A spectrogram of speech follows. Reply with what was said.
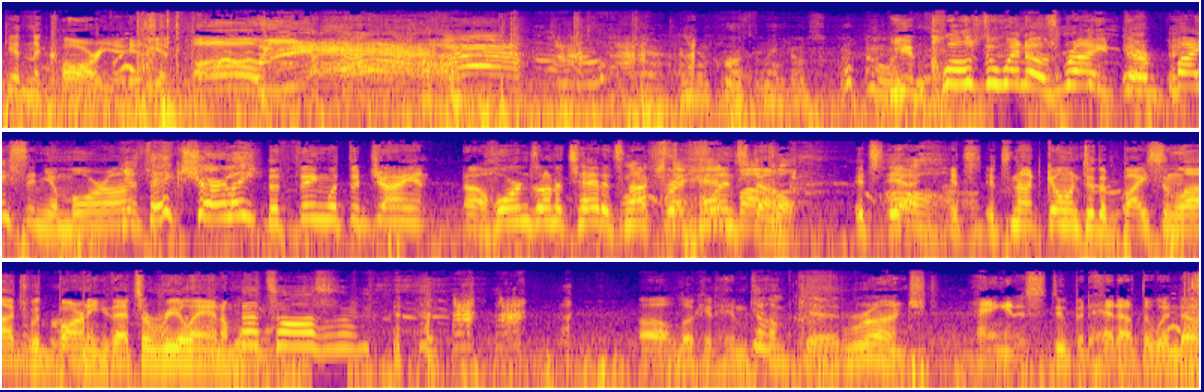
get in the car, you idiot. Oh yeah! I'm gonna close the windows. You close the windows, right? They're bison, you moron. You think, Shirley? The thing with the giant uh, horns on its head, it's not Watch the Fred head Flintstone. buckle. It's yeah, Oh. it's it's not going to the Bison Lodge with Barney. That's a real animal. That's awesome. oh, look at him get Dumb kid. crunched, hanging his stupid head out the window.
